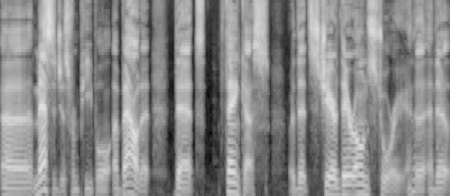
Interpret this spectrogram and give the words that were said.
uh, messages from people about it that thank us or that shared their own story, and, the, and the,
